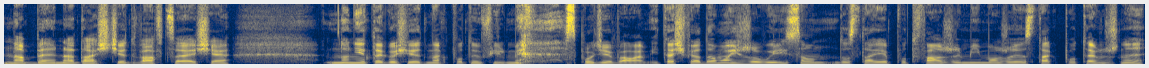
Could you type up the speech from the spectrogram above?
na B na Daście 2 w CS-ie. No nie tego się jednak po tym filmie spodziewałem. I ta świadomość, że Wilson dostaje po twarzy, mimo że jest tak potężny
